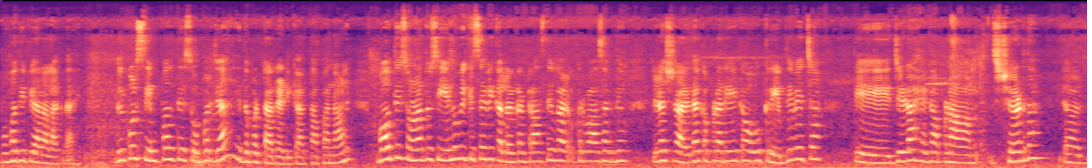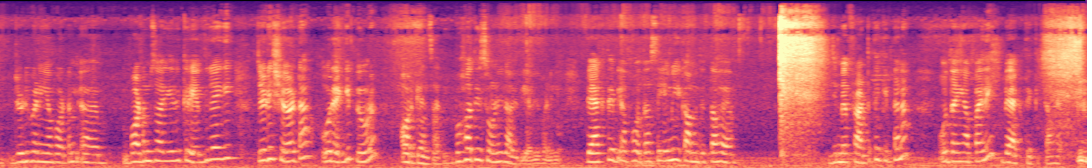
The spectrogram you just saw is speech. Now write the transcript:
ਬਹੁਤ ਹੀ ਪਿਆਰਾ ਲੱਗਦਾ ਹੈ ਬਿਲਕੁਲ ਸਿੰਪਲ ਤੇ ਸੋਬਰ ਜਿਹਾ ਇਹ ਦੁਪੱਟਾ ਰੈਡੀ ਕਰਤਾ ਆਪਾਂ ਨਾਲ। ਬਹੁਤ ਹੀ ਸੋਹਣਾ ਤੁਸੀਂ ਇਹਨੂੰ ਵੀ ਕਿਸੇ ਵੀ ਕਲਰ ਕੰਟਰਾਸਟ ਦੇ ਕਰ- ਕਰਵਾ ਸਕਦੇ ਹੋ। ਜਿਹੜਾ ਸ਼ਰਾਰੇ ਦਾ ਕੱਪੜਾ ਰਹੇਗਾ, ਉਹ ਕਰੇਵ ਦੇ ਵਿੱਚ ਆ। ਤੇ ਜਿਹੜਾ ਹੈਗਾ ਆਪਣਾ ਸ਼ਰਟ ਦਾ ਜਿਹੜੀ ਬਣੀ ਆ ਬਾਟਮ ਬਾਟਮ ਸਾਰੀ ਇਹਦੀ ਕਰੇਵ ਦੀ ਰਹੇਗੀ। ਜਿਹੜੀ ਸ਼ਰਟ ਆ, ਉਹ ਰਹੇਗੀ ਪਿਓਰ ਔਰਗੈਂਜ਼ਾ ਦੀ। ਬਹੁਤ ਹੀ ਸੋਹਣੀ ਲੱਗਦੀ ਆ ਵੀ ਬਣੀ। ਬੈਕ ਤੇ ਵੀ ਆਪਾਂ ਉਹਦਾ ਸੇਮ ਹੀ ਕੰਮ ਦਿੱਤਾ ਹੋਇਆ। ਜਿਵੇਂ ਫਰੰਟ ਤੇ ਕੀਤਾ ਨਾ ਉਦਾਂ ਹੀ ਆਪਾਂ ਇਹਦੀ ਬੈਕ ਤੇ ਕੀਤਾ ਹੋਇਆ।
